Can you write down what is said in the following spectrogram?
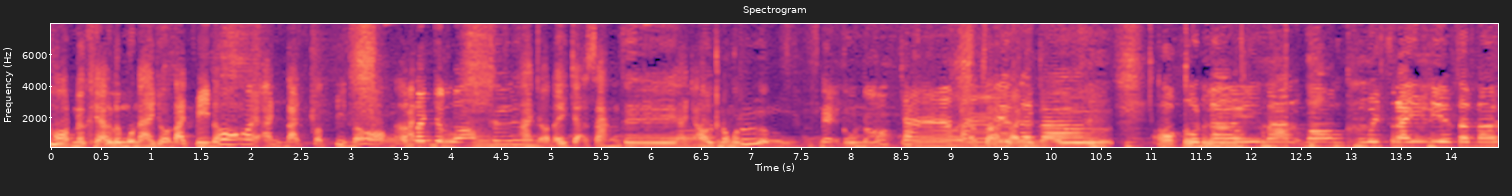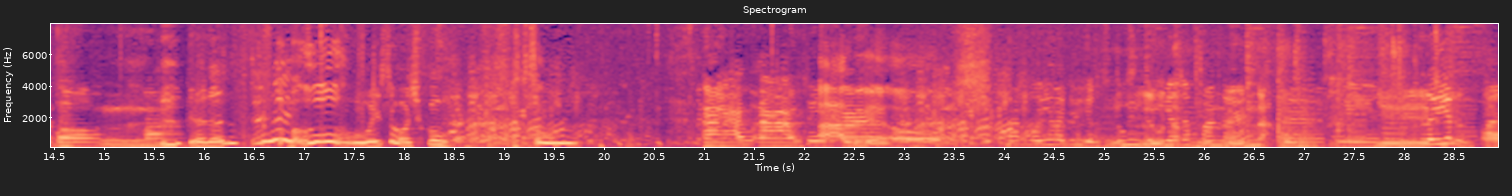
ថតនៅក្រៅលើមុនឯងយកដាច់ពីរដងហើយអញដាច់គាត់ពីរដងអត់នឹងច្រឡំទេអញអត់អីចាក់សាំងទេអញឲ្យក្នុងរឿងអ្នកកូនណោះចាប៉ាអត់សាំងដាច់ទេ អឺអរគុណហើយបានបងក្មួយស្រីលាសិនហើយបងបាទអូយសោស្គូអាវអាវទេអើអូបានលុយឲ្យយើងស្ទុះលឿនណាស់ណាប៉ាណាលឿនណាស់កូនយេលៀនប៉ា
